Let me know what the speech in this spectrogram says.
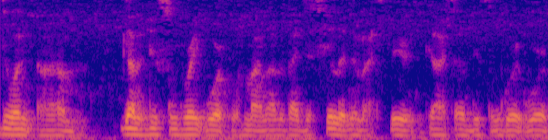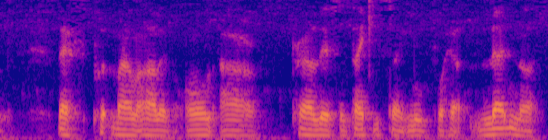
doing, um, gonna do some great work with Mount Olive. I just feel it in my spirit. God's gonna do some great work. Let's put Mount Olive on our prayer list. And thank you, St. Luke, for help, letting us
